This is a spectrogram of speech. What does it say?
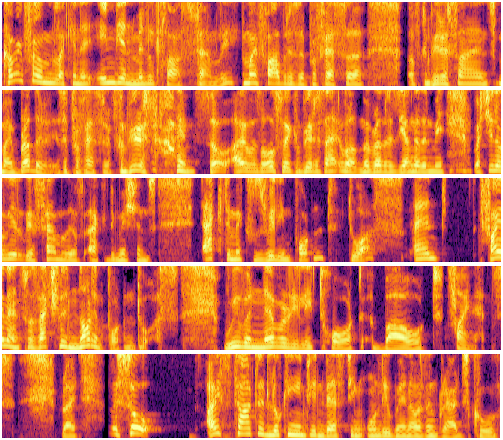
coming from like an Indian middle class family, my father is a professor of computer science. My brother is a professor of computer science. So I was also a computer science. Well, my brother is younger than me, but you know, we're a family of academicians. Academics was really important to us. And finance was actually not important to us. We were never really taught about finance, right? So I started looking into investing only when I was in grad school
